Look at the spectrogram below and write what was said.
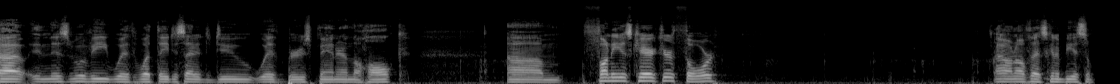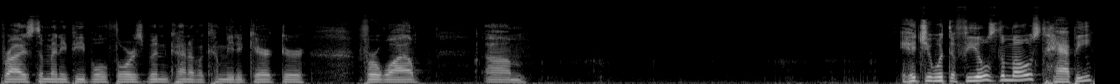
uh, in this movie with what they decided to do with Bruce Banner and the Hulk. Um, funniest character, Thor. I don't know if that's going to be a surprise to many people. Thor's been kind of a comedic character for a while. Um, hit you with the feels the most? Happy.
